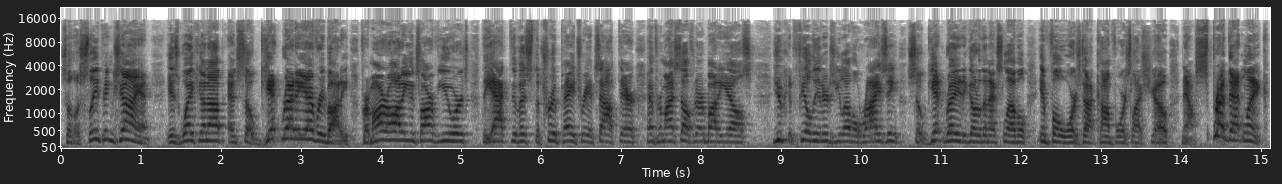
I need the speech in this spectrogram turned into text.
So the sleeping giant is waking up, and so get ready, everybody, from our audience, our viewers, the activists, the true patriots out there, and for myself and everybody else. You can feel the energy level rising, so get ready to go to the next level. Infowars.com forward slash show. Now spread that link.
